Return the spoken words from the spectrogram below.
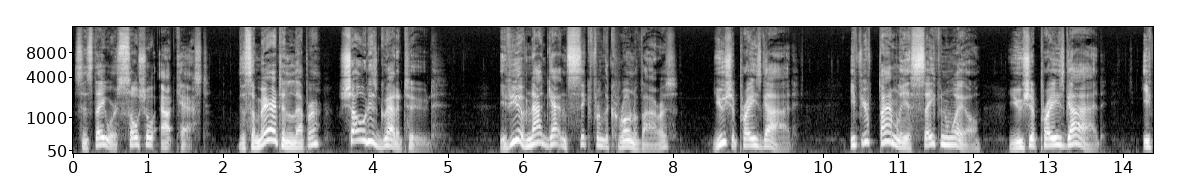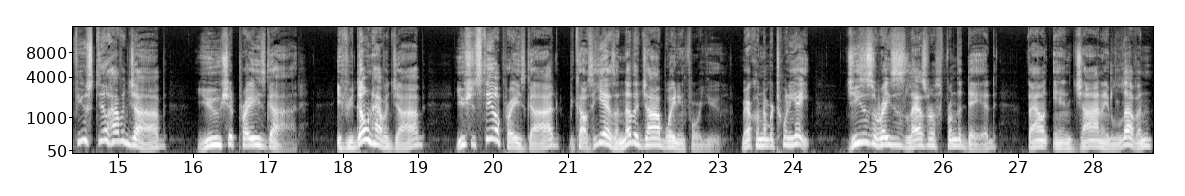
since they were social outcasts. The Samaritan leper showed his gratitude. If you have not gotten sick from the coronavirus, you should praise God. If your family is safe and well, you should praise God. If you still have a job, you should praise God. If you don't have a job, you should still praise God because He has another job waiting for you. Miracle number 28 Jesus raises Lazarus from the dead, found in John 11,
